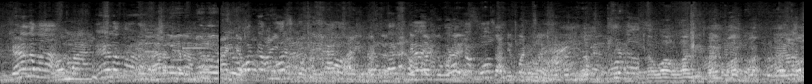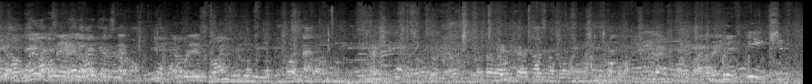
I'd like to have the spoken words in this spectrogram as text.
முன்னால வாங்க. இருங்க. கொடுத்துருங்க. இந்தாங்க. இந்தா, புடி. இப்படி திரும்பு.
